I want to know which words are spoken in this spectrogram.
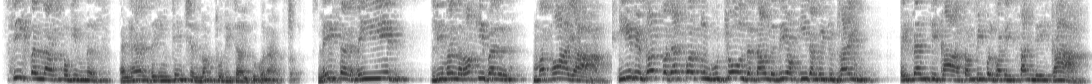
seeks Allah's forgiveness, and has the intention not to return to Guna. ليس العيد لمن ركب mataya. Eid is not for that person who chose that now the day of Eid I'm going to drive a fancy car. Some people got a Sunday car.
